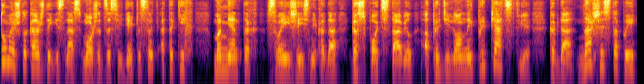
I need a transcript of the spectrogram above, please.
Думаю, что каждый из нас может засвидетельствовать о таких моментах в своей жизни, когда Господь ставил определенные препятствия, когда наши стопы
